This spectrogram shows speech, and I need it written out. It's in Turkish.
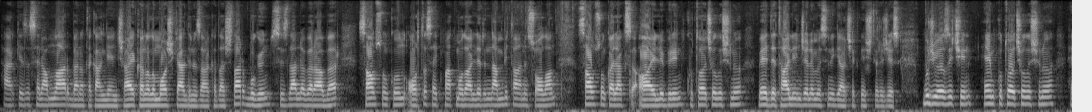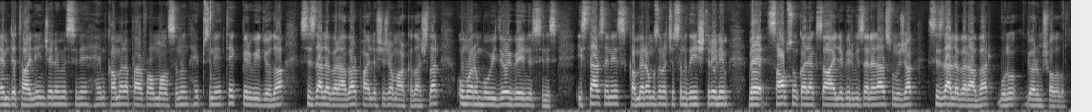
Herkese selamlar. Ben Atakan Gençay. Kanalıma hoş geldiniz arkadaşlar. Bugün sizlerle beraber Samsung'un orta segment modellerinden bir tanesi olan Samsung Galaxy A51'in kutu açılışını ve detaylı incelemesini gerçekleştireceğiz. Bu cihaz için hem kutu açılışını hem detaylı incelemesini hem kamera performansının hepsini tek bir videoda sizlerle beraber paylaşacağım arkadaşlar. Umarım bu videoyu beğenirsiniz. İsterseniz kameramızın açısını değiştirelim ve Samsung Galaxy A51 bize neler sunacak sizlerle beraber bunu görmüş olalım.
